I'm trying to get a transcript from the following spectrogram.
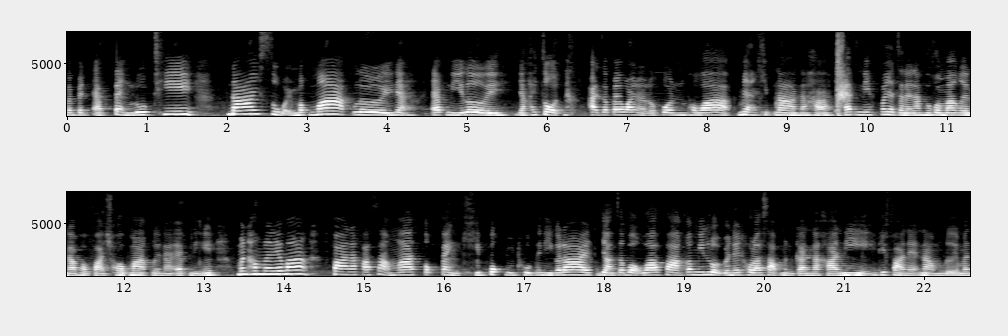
มันเป็นแอปแต่งรูปที่ได้สวยมากๆเลยเนี่ย แอปนี้เลย อยากให้จด อาจจะไปไวหน่อยทุกคน เพราะว่าไม่อยากคลิปนานนะคะ แอปนี้ฟ้าอยากจะแนะนำทุกคนมากเลยนะเพราะฟ้าชอบมากเลยนะ แอปนี้ มันทำอะไรได้บ้างฟ้านะคะสามารถตกแต่งคลิปปก YouTube ในนี้ก็ได้ อยากจะบอกว่าฟ้าก็มีโหลดไว้ในโทรศัพท์เหมือนกันนะคะ นี่ที่ฟ้าแนะนำเลยมัน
